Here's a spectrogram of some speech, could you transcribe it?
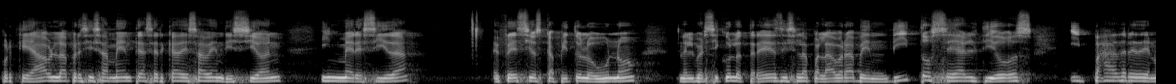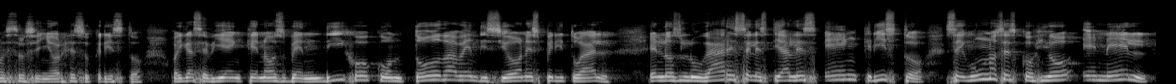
porque habla precisamente acerca de esa bendición inmerecida. Efesios capítulo 1, en el versículo 3 dice la palabra, bendito sea el Dios y Padre de nuestro Señor Jesucristo. Óigase bien, que nos bendijo con toda bendición espiritual en los lugares celestiales en Cristo, según nos escogió en Él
